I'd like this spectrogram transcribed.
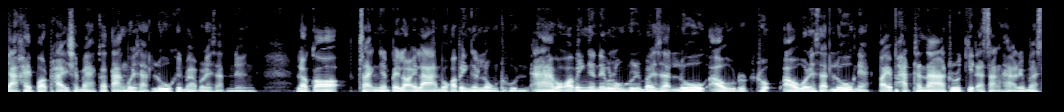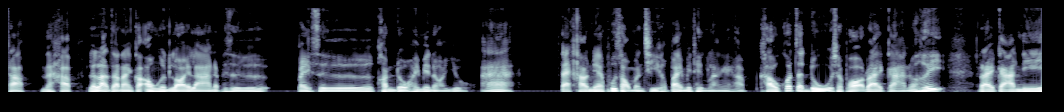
อยากให้ปลอดภัยใช่ไหมก็ตั้งบริษัทลูกขึ้นมาบริษัทหนึ่งแล้วก็จ่ายเงินไปร้อยล้าน บอกว่าเป็นเงินลงทุนอ่าบอกว่าเป็นเงินในลงทุนบริษัทลูกเอาเอาบริษัทลูกเนี่ยไปพัฒนาธุรกิจอสังหาริมทรัพย์นะครับแล้วหลังจากนั้นก็เอาเงินร้อยล้านไปซื้อไปซื้อคอนโดให้เมียน้อยอยู่อ่า แต่คราวนี้ผู้สอบบัญชีเข้าไปไม่ถึงแล้วไงครับเขาก็จะดูเฉพาะรายการว่าเฮ้ยรายการนี้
